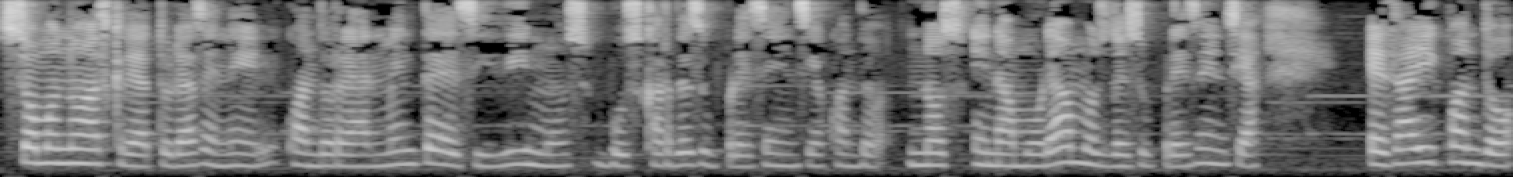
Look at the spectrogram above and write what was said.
somos nuevas criaturas en Él cuando realmente decidimos buscar de su presencia, cuando nos enamoramos de su presencia. Es ahí cuando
